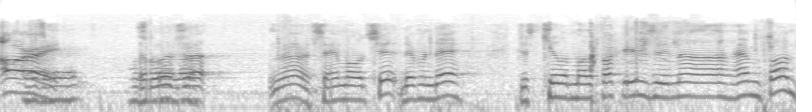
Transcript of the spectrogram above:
Alright. What's what's up? No, same old shit, different day. Just killing motherfuckers and uh having fun.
